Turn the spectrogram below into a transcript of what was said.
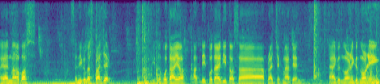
Ayan mga boss. San Nicolas Project. Dito po tayo. Update po tayo dito sa project natin. Ay, good morning, good morning.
